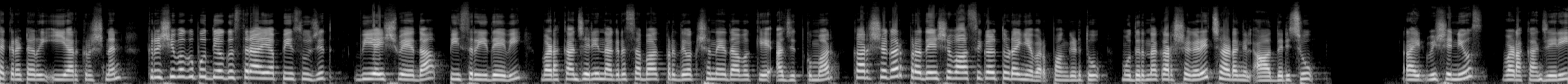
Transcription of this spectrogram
secretary E R Krishnan കൃഷിവകുപ്പ് ഉദ്യോഗസ്ഥരായ P Sujith V I Shwetha P Sreedevi Vadakkanchery നഗരസഭാ പ്രതിപക്ഷ നേതാവ് കെ അജിത് കുമാർ കർഷകർ പ്രദേശവാസികൾ തുടങ്ങിയവർ പങ്കെടുത്തു. മുതിർന്ന കർഷകരെ ചടങ്ങിൽ ആദരിച്ചു. Right vision news Vadakkanchery.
